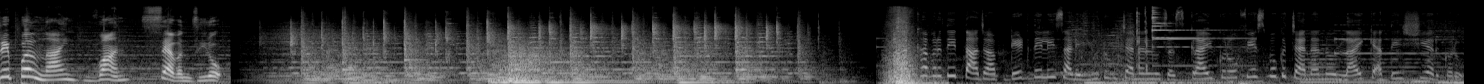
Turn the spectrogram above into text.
999170 ਹਰ ਖਬਰ ਦੀ ਤਾਜ਼ਾ ਅਪਡੇਟ ਦੇ ਲਈ ਸਾਡੇ YouTube ਚੈਨਲ ਨੂੰ ਸਬਸਕ੍ਰਾਈਬ ਕਰੋ, Facebook ਚੈਨਲ ਨੂੰ ਲਾਈਕ ਅਤੇ ਸ਼ੇਅਰ ਕਰੋ।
